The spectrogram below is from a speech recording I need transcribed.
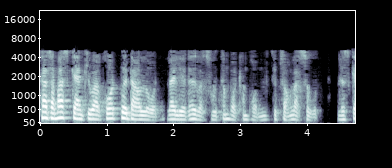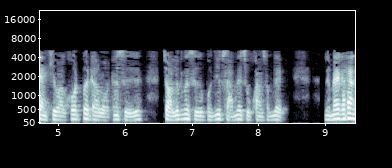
ท่านสามารถสแกน QR Code เพื่อดาวน์โหลดรายละเอียดในหลักสูตรทั้งหมดของผม 12 หลักสูตร หรือสแกน QR Code เพื่อดาวน์โหลดหนังสือจอดลึกหนังสือผล 23 ได้สู่ความสำเร็จ หรือแม้กระทั่ง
